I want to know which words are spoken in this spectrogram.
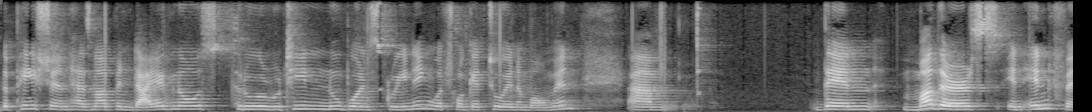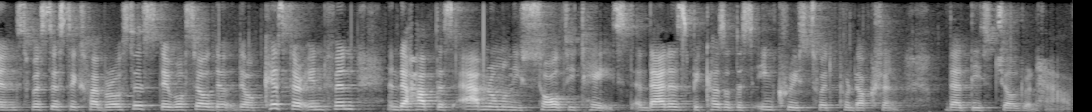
the patient has not been diagnosed through routine newborn screening, which we'll get to in a moment, um, then mothers in infants with cystic fibrosis, they will still, they'll, they'll, kiss their infant and they'll have this abnormally salty taste. And that is because of this increased sweat production that these children have.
